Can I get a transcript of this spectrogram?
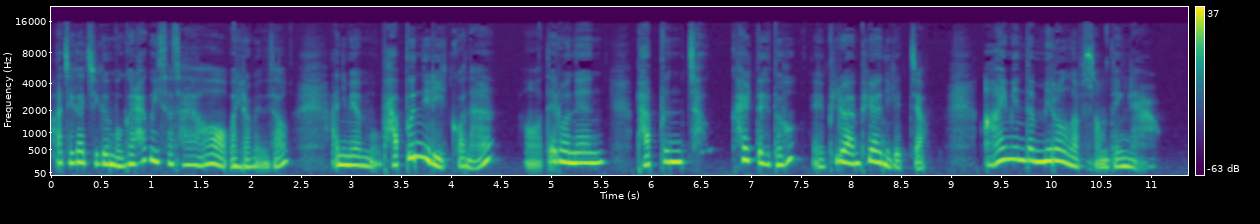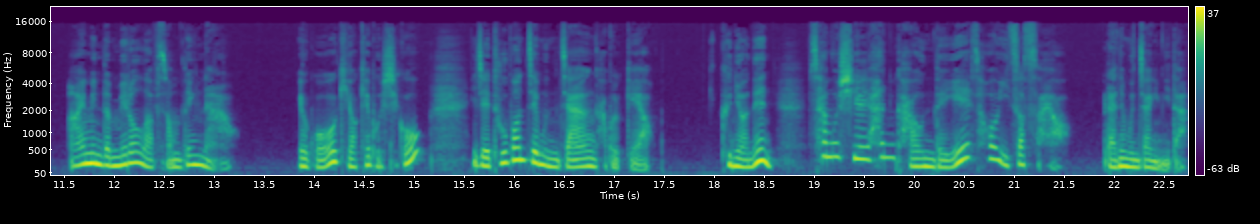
아, 제가 지금 뭔가를 하고 있어서요. 막 이러면서. 아니면 뭐 바쁜 일이 있거나, 어, 때로는 바쁜 척 할 때도 예, 필요한 표현이겠죠. I'm in the middle of something now. I'm in the middle of something now. 요거 기억해 보시고, 이제 두 번째 문장 가볼게요. 그녀는 사무실 한 가운데에 서 있었어요. 라는 문장입니다.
